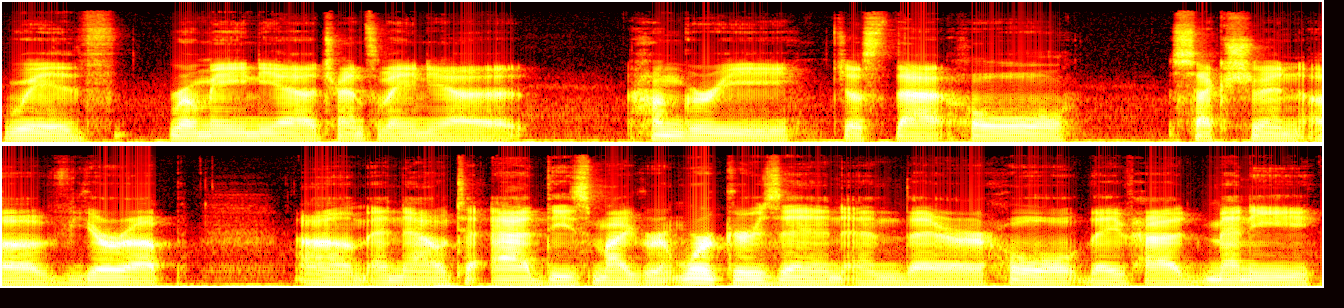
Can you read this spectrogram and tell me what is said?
with Romania, Transylvania, Hungary, just that whole section of Europe. Um, and now to add these migrant workers in and their whole, they've had many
